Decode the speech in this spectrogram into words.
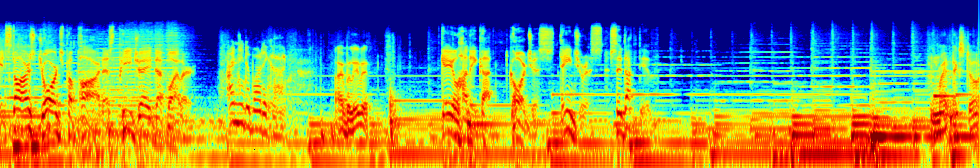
It stars George Papard as PJ Detweiler, I need a bodyguard. I believe it. Gail Honeycutt, gorgeous, dangerous, seductive. I'm right next door.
